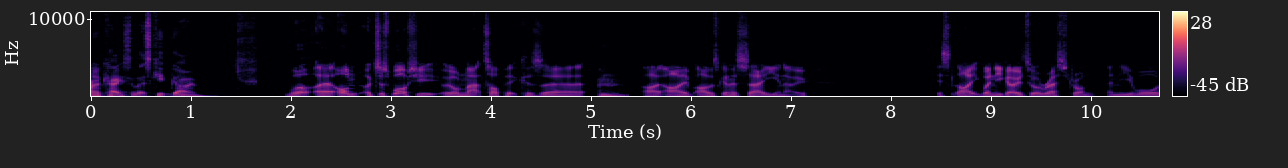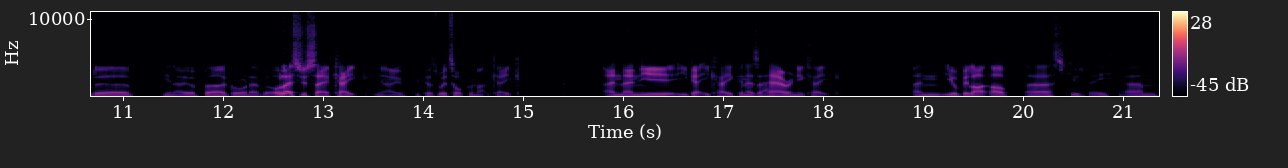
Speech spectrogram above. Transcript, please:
okay. So let's keep going. Well, uh, on just whilst you on that topic, because uh, I, I I was going to say, you know, it's like when you go to a restaurant and you order, you know, a burger or whatever, or let's just say a cake, you know, because we're talking about cake, and then you you get your cake and there's a hair in your cake, and you'll be like, oh, uh, excuse me, um,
